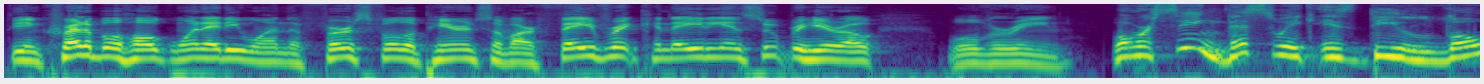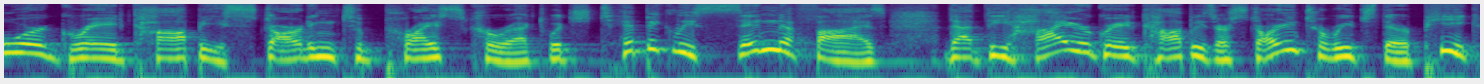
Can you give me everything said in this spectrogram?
The Incredible Hulk 181, the first full appearance of our favorite Canadian superhero, Wolverine. What we're seeing this week is the lower grade copy starting to price correct, which typically signifies that the higher grade copies are starting to reach their peak.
